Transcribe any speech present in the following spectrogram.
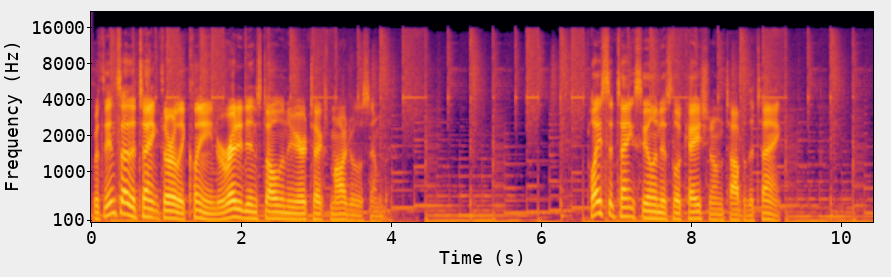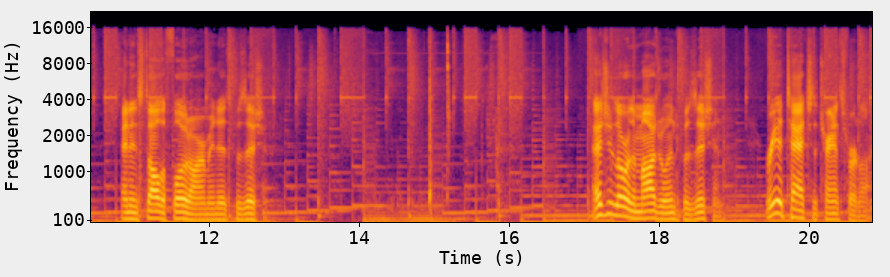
With the inside of the tank thoroughly cleaned, we're ready to install the new Airtex module assembly. Place the tank seal in its location on top of the tank and install the float arm in its position. As you lower the module into position, reattach the transfer line.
